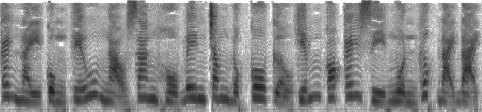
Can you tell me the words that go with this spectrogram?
Cái này cùng tiếu ngạo giang hồ bên trong độc cô cửu kiếm có cái gì nguồn gốc đại đại.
